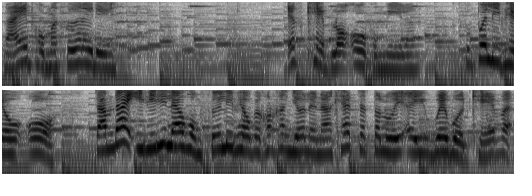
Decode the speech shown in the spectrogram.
ไหนผมมาซื้ออะไรดี Escape Law โอ้ผมมีแล้ว Super Repel โอ้จำได้ EP ที่แล้วผมซื้อ Repel ไปค่อนข้างเยอะเลยนะ แค่จะตะลุยไอ้ Wayward Cave อะ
